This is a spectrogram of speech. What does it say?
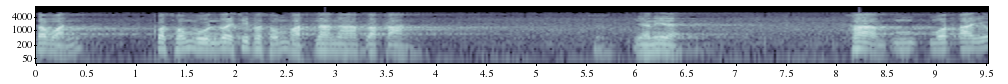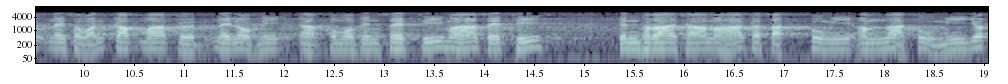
สวรรค์ ก็สมบูรณ์ด้วยที่ผสมบัตินานาประการ อย่างนี้แหละ ถ้าหมดอายุในสวรรค์กลับมาเกิดในโลกนี้อะก็มาเป็นเศรษฐีมหาเศรษฐี เป็นพระราชามหากษัตริย์ ผู้มีอำนาจผู้มียศ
